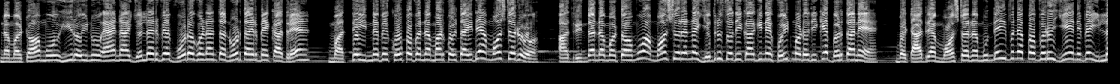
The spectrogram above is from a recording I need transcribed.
ನಮ್ಮ ಟಾಮು, ಹೀರೋಯಿನು, ಆನಾ ಎಲ್ಲರವೇ ಓಡೋಗೋಣ ಅಂತ ನೋಡ್ತಾ ಇರ್ಬೇಕಾದ್ರೆ ಮತ್ತೆ ಇನ್ನವೇ ಕೋಪವನ್ನ ಮಾಡ್ಕೊಳ್ತಾ ಇದೆ ಮಾಸ್ಟರು. ಆದ್ರಿಂದ ನಮ್ಮ ಟಾಮು ಆ ಮಾಸ್ಟರ್ ಅನ್ನ ಎದುರಿಸೋದಿಕ್ಕಾಗಿನೇ ಫೈಟ್ ಮಾಡೋದಿಕ್ಕೆ ಬರ್ತಾನೆ. ಬಟ್ ಆದ್ರೆ ಆ ಮಾಸ್ಟರ್ನ ಮುಂದೆ ಇವನ ಪವರು ಏನಿವೆ ಇಲ್ಲ.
